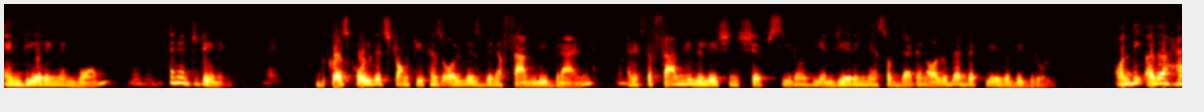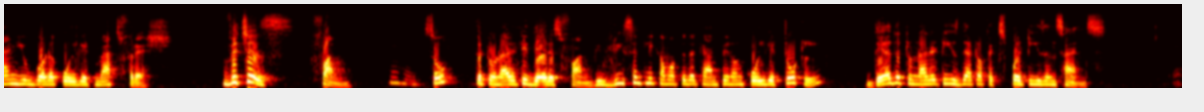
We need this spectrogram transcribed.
endearing and warm mm-hmm. and entertaining Right. because Colgate Strong Teeth has always been a family brand mm-hmm. and it's the family relationships, you know, the endearingness of that and all of that that plays a big role. On the other hand, you've got a Colgate Max Fresh, which is fun. Mm-hmm. So the tonality there is fun. We've recently come up with a campaign on Colgate Total. There, the tonality is that of expertise and science. Okay.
